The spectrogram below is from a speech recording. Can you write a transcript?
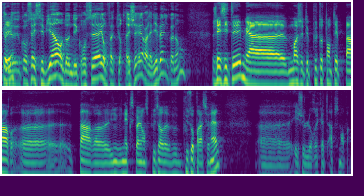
que hésité. le conseil, c'est bien, on donne des conseils, on facture très cher, la vie est belle, quoi, non? J'ai hésité, mais euh, moi j'étais plutôt tenté par, euh, par euh, une, une expérience plus, euh, plus opérationnelle euh, et je le regrette absolument pas.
